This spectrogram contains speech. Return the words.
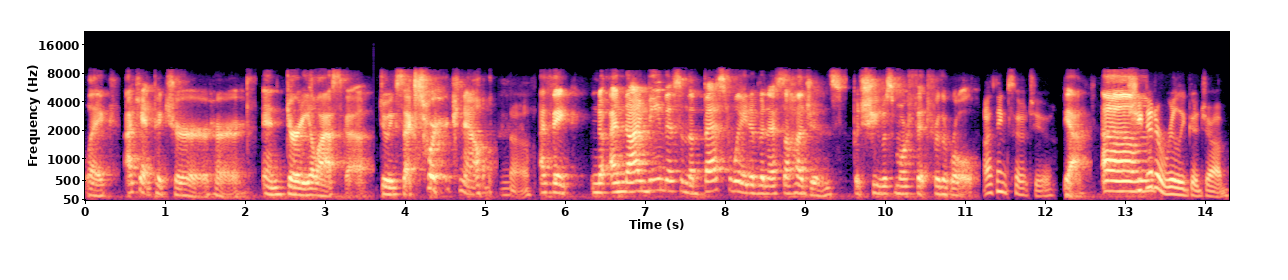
like i can't picture her in dirty alaska doing sex work now no. i think no and i mean this in the best way to vanessa hudgens but she was more fit for the role I think so too. yeah um, she did a really good job.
